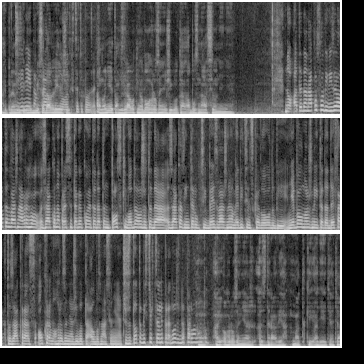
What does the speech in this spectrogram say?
aj preventívne by sa dal riešiť. Áno, nie je tam zdravotný alebo ohrozenie života alebo znásilnenie. No a teda naposledy vyzeral ten váš návrh zákona presne tak, ako je teda ten polský model, že teda zákaz interrupcií bez vážneho medicínskeho dôvodu by nebol možný, teda de facto zákaz okrem ohrozenia života alebo znásilnenia. Čiže toto by ste chceli predložiť do parlamentu? Aj ohrozenia zdravia matky a dieťaťa.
